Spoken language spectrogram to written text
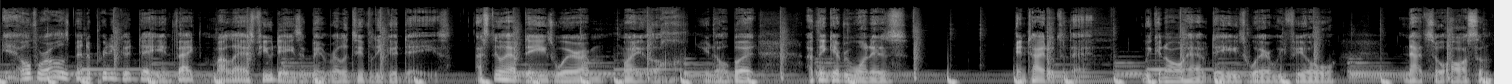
yeah, overall it's been a pretty good day. In fact, my last few days have been relatively good days. I still have days where I'm like, ugh, you know, but I think everyone is entitled to that. We can all have days where we feel not so awesome,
